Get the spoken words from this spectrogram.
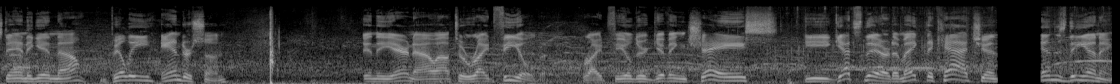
Standing in now, Billy Anderson. In the air now, out to right field. Right fielder giving chase. He gets there to make the catch and ends the inning.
